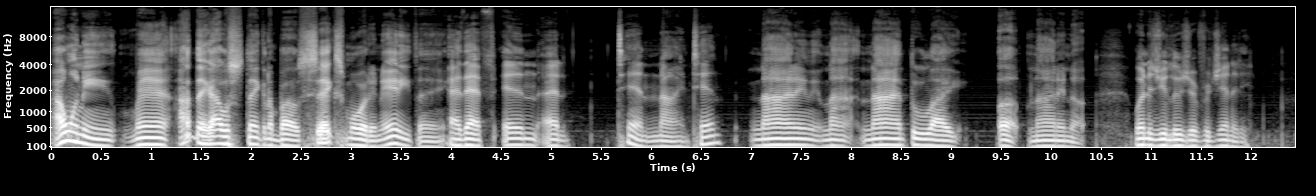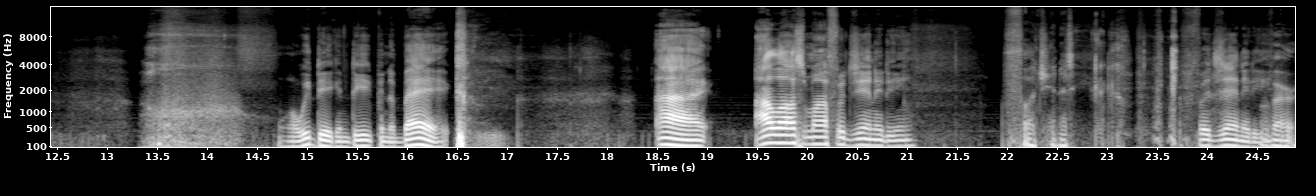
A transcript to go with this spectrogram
I wouldn't even. Man, I think I was thinking about sex more than anything. At that in at 10, 9, 10? Nine, and- nine, nine through like up, nine and up. When did you lose your virginity? Well, we digging deep in the bag. Alright. I lost my virginity. Virginity. Virginity. Ver.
